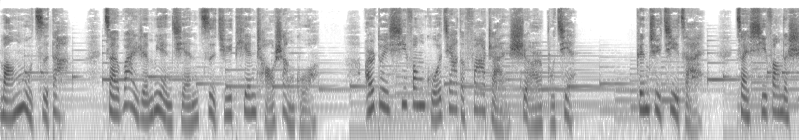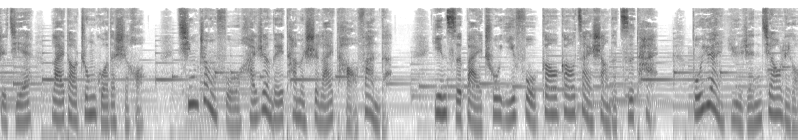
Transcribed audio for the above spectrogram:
盲目自大，在外人面前自居天朝上国，而对西方国家的发展视而不见。根据记载，在西方的使节来到中国的时候，清政府还认为他们是来讨饭的。因此，摆出一副高高在上的姿态，不愿与人交流，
